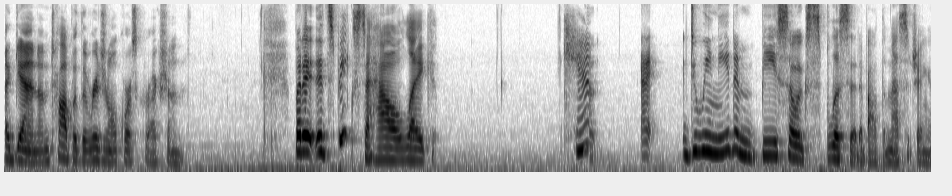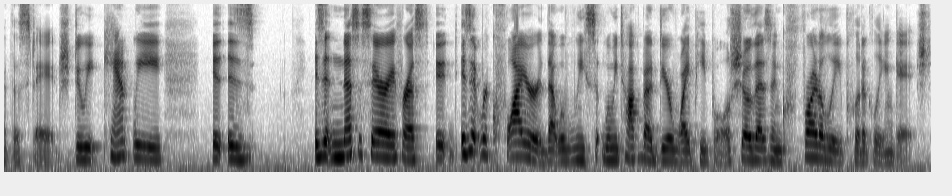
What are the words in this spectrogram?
again on top of the original course correction but it, it speaks to how like can't do we need to be so explicit about the messaging at this stage? Do we can't we is is it necessary for us Is it required that when we when we talk about dear white people show that is incredibly politically engaged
